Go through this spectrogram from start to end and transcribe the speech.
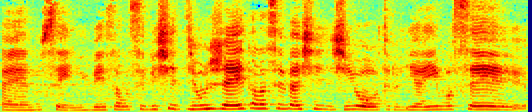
É, não sei, em vez dela se vestir de um jeito, ela se veste de outro. E aí você.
